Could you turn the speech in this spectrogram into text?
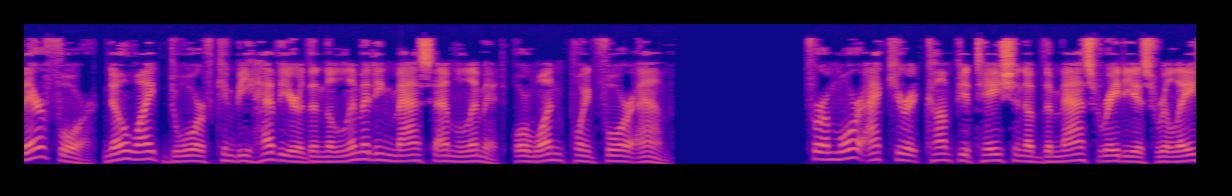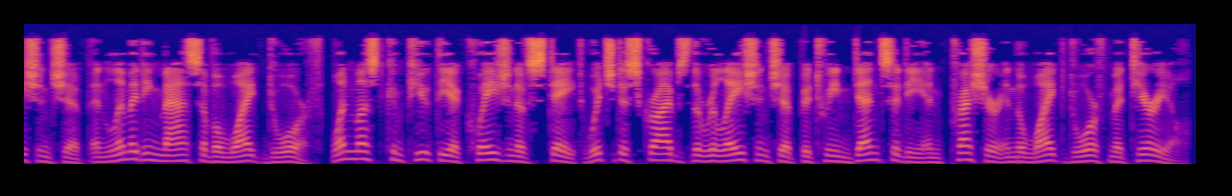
Therefore, no white dwarf can be heavier than the limiting mass m limit, or 1.4 m. For a more accurate computation of the mass-radius relationship and limiting mass of a white dwarf, one must compute the equation of state which describes the relationship between density and pressure in the white dwarf material.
